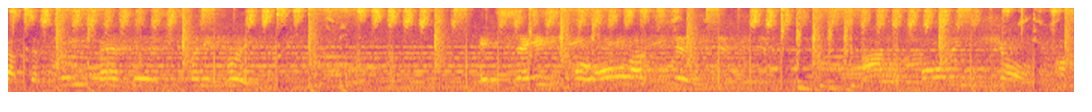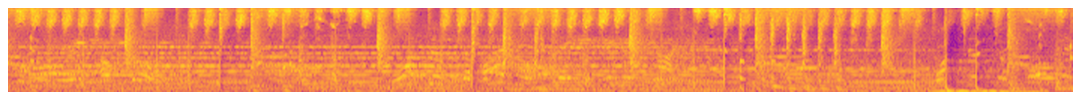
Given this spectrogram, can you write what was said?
chapter 3, verses 23. It says, For all our sins and falling short of the glory of God. What does the Bible say to its tonight? What does the Holy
